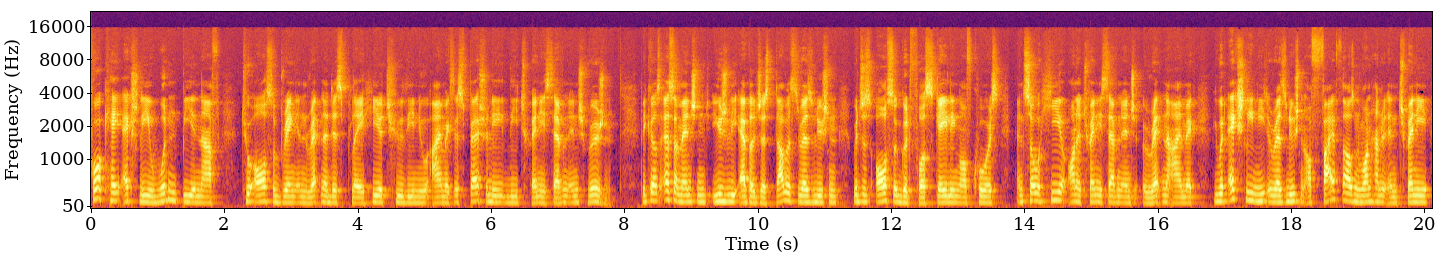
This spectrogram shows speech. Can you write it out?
4K actually wouldn't be enough to also bring in Retina display here to the new iMacs, especially the 27 inch version because as I mentioned, usually Apple just doubles the resolution, which is also good for scaling of course. And so here on a 27 inch Retina iMac, we would actually need a resolution of 5120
